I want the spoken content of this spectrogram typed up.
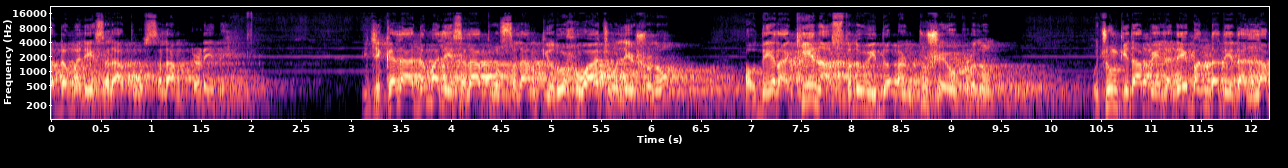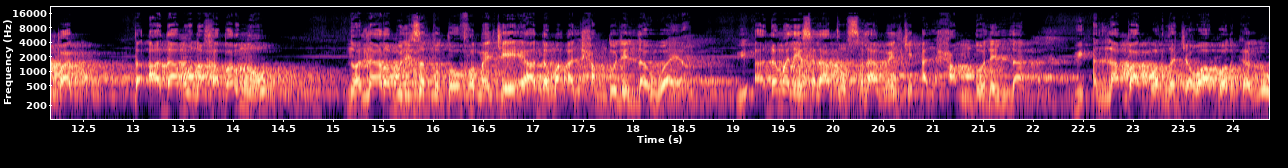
آدم علیه السلام کړی دی چې کله آدم علیه السلام کې روح واچولې شنو او دې را کې ناستلو وي د انټو شی وکړلو او چونکې دا پیلنې بنده دی د الله پاک د آدابو نه خبر نو نو الله رب العزت تو فرمایل چې آدم الحمدلله وایا وی آدم علیه السلام ویل چې الحمدلله وی الله پاک ورله جواب ورکړلو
